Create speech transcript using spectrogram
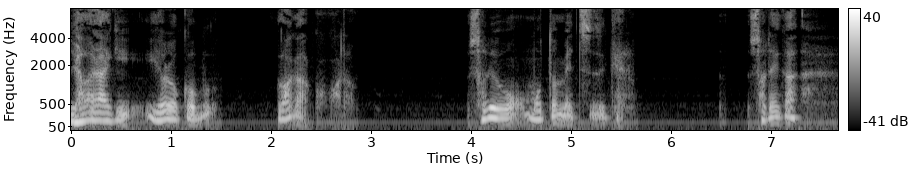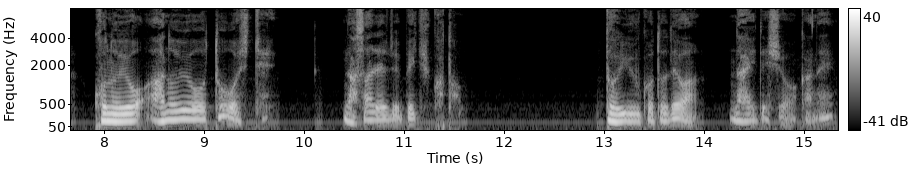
和らぎ、喜ぶ我が心、それを求め続ける。それが、この世、あの世を通してなされるべきこと、ということではないでしょうかね。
